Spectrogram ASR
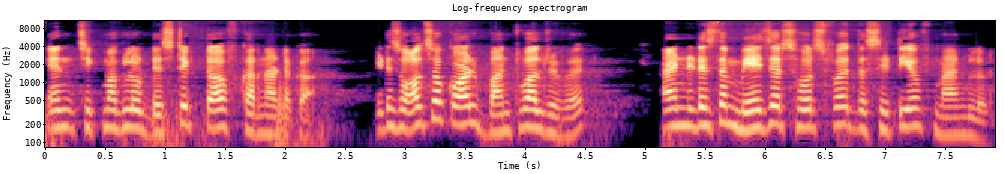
in Chikmagalur district of Karnataka. It is also called Bantwal River and it is the major source for the city of Mangalore.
